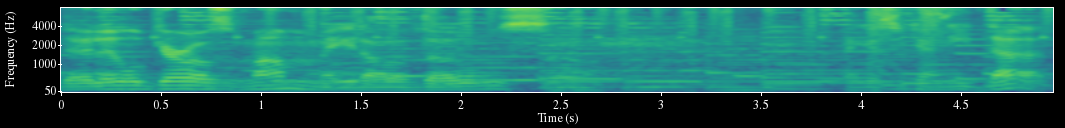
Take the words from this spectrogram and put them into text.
the little girl's mom made all of those, so I guess you can eat that.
